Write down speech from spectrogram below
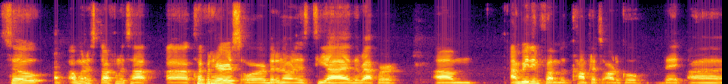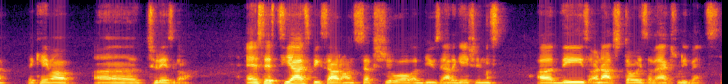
So I'm going to start from the top. Uh, Clifford Harris, or better known as T.I., the rapper. Um, I'm reading from a Complex article that uh, that came out uh, two days ago, and it says T.I. speaks out on sexual abuse allegations. Uh, these are not stories of actual events.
